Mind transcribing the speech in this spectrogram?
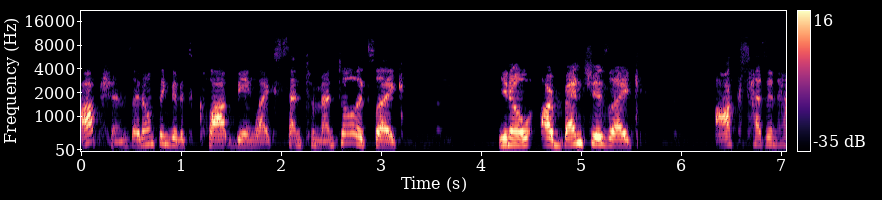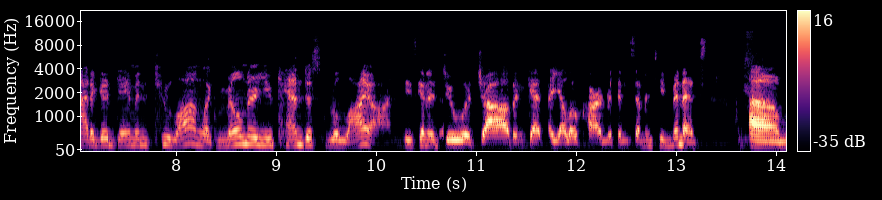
options. I don't think that it's Klopp being like sentimental. It's like, you know, our bench is like Ox hasn't had a good game in too long. Like Milner, you can just rely on. He's gonna do a job and get a yellow card within 17 minutes. Um,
